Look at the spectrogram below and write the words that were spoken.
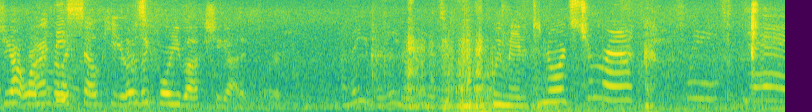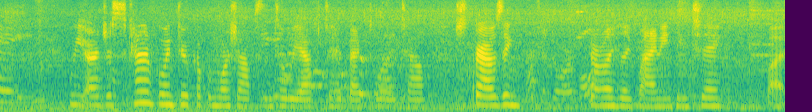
She got one Aren't for like, so cute? it was like 40 bucks she got it for. Are they really nice? We made it to Nordstrom Rack. Yay. We are just kind of going through a couple more shops until we have to head back to the hotel. Just browsing. Don't really feel like buying anything today, but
